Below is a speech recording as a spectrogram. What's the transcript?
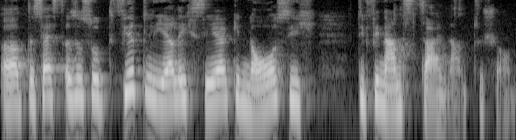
Äh, das heißt also so vierteljährlich sehr genau sich die Finanzzahlen anzuschauen.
